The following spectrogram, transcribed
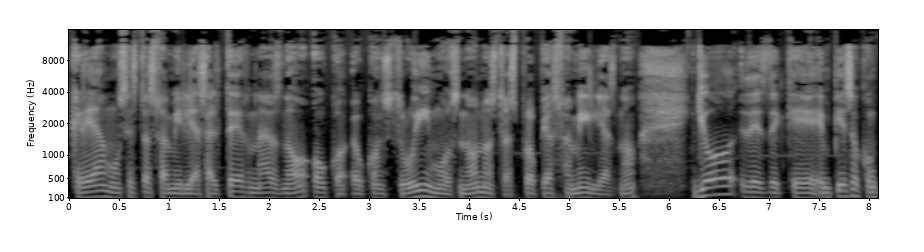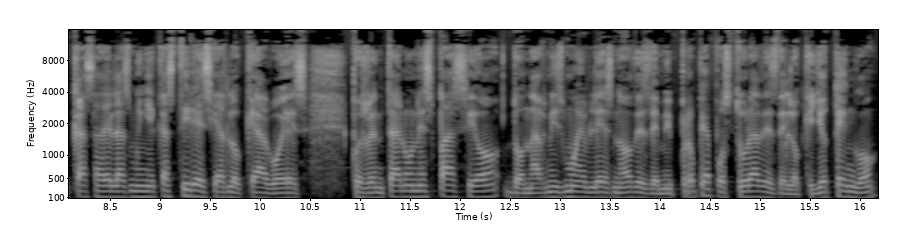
creamos estas familias alternas, ¿no? O, construimos, ¿no? Nuestras propias familias, ¿no? Yo desde que empiezo con Casa de las Muñecas Tiresias lo que hago es pues rentar un espacio, donar mis muebles, ¿no? Desde mi propia postura, desde lo que yo tengo,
